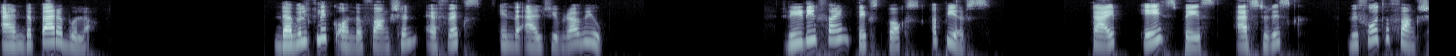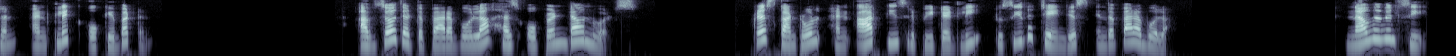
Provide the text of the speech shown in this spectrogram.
and the parabola. Double-click on the function fx in the algebra view. Redefine text box appears. Type a space asterisk before the function and click OK button. Observe that the parabola has opened downwards. Press Ctrl and R keys repeatedly to see the changes in the parabola. Now we will see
